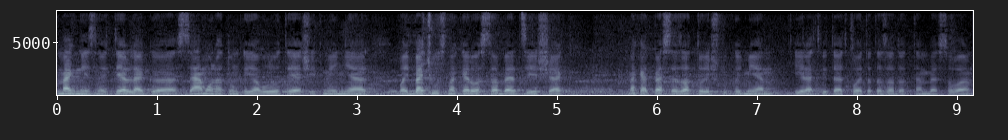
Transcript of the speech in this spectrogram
megnézni, hogy tényleg számolhatunk a javuló teljesítménnyel, vagy becsúsznak-e rosszabb edzések, meg hát persze ez attól is függ, hogy milyen életvitelt folytat az adott ember, szóval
